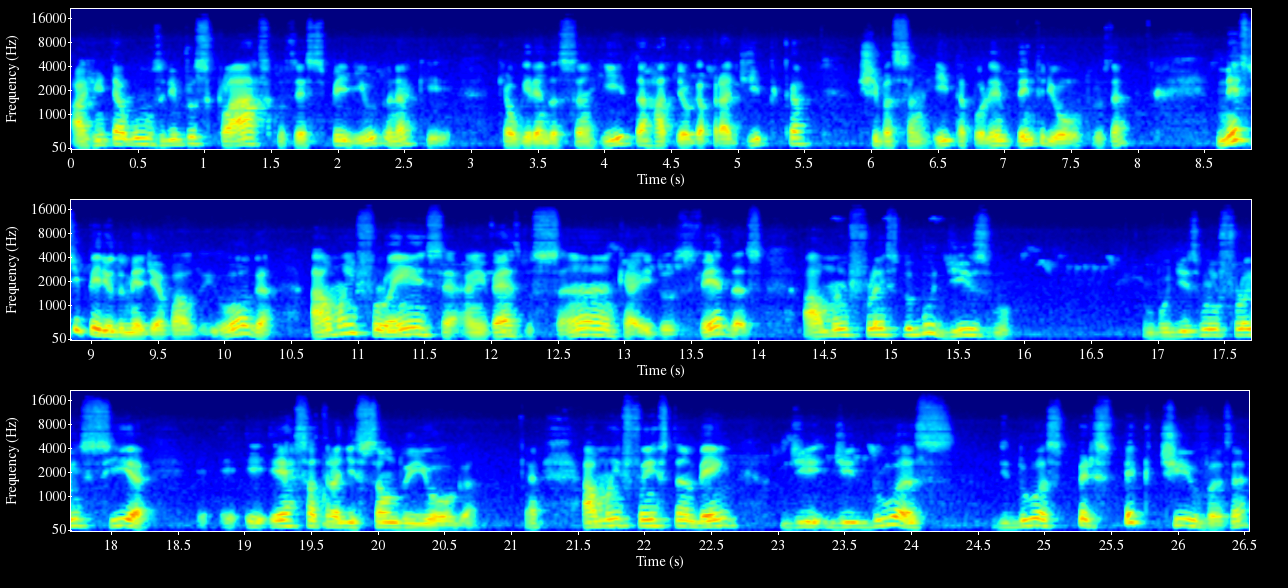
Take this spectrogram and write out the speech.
A gente tem alguns livros clássicos desse período, né? que, que é o Giranda Sanhita, Hatha Yoga Pradipika, Shiva Sanhita, por exemplo, dentre outros. Né? Neste período medieval do yoga, há uma influência, ao invés do Sankhya e dos Vedas, há uma influência do budismo. O budismo influencia essa tradição do yoga. Né? Há uma influência também de, de, duas, de duas perspectivas né?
